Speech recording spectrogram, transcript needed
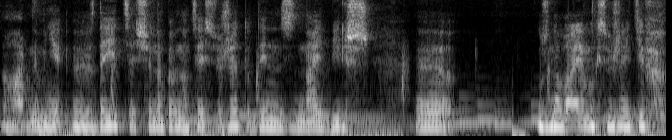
Гарний. Мені е, здається, що, напевно, цей сюжет один з найбільш е, узнаваємих сюжетів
